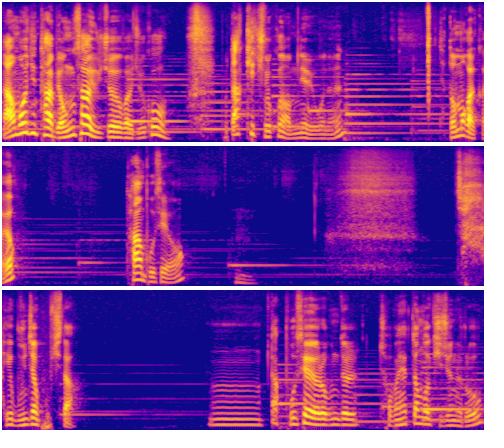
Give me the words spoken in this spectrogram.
나머지는 다 명사 유저여가지고 뭐 딱히 줄 건 없네요. 이거는 자, 넘어갈까요? 다음 보세요. 이 문장 봅시다. 음, 딱 보세요, 여러분들. 저번에 했던 거 기준으로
